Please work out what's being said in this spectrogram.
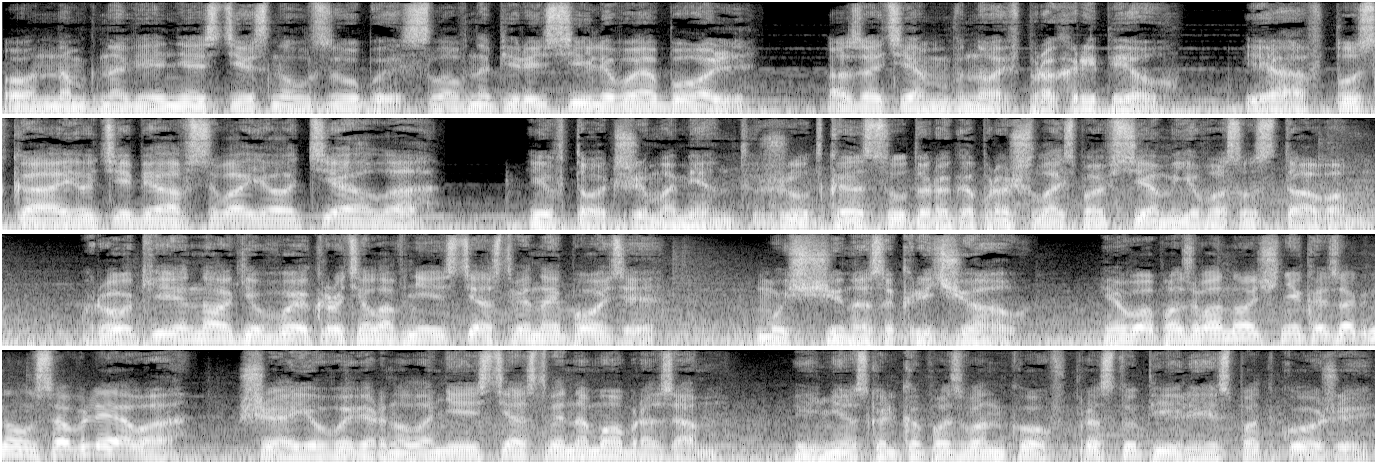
Он на мгновение стиснул зубы, словно пересиливая боль, а затем вновь прохрипел. «Я впускаю тебя в свое тело!» И в тот же момент жуткая судорога прошлась по всем его суставам. Руки и ноги выкрутило в неестественной позе. Мужчина закричал. Его позвоночник изогнулся влево, шею вывернуло неестественным образом, и несколько позвонков проступили из-под кожи.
